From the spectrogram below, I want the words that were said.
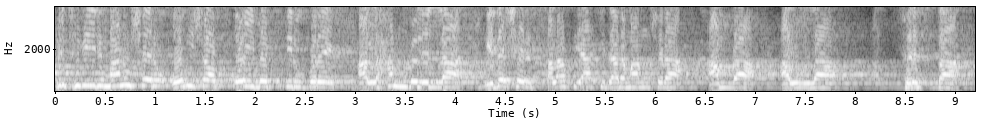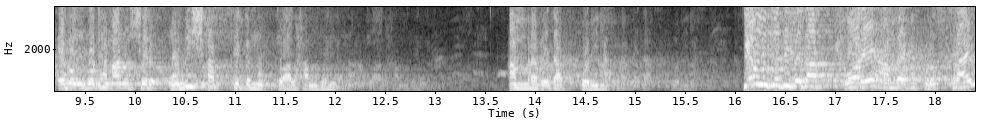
পৃথিবীর মানুষের অভিশাপ ওই ব্যক্তির উপরে। আলহামদুলিল্লাহ, এদেশের সালাফি আকিদার মানুষেরা, আমরা আল্লাহ, ফেরেশতা এবং গোটা মানুষের অভিশাপ থেকে মুক্ত, আলহামদুলিল্লাহ। আমরা বেদাত করি না। কেউ যদি বেদাত করে, আমরা এটা প্রশ্রয়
